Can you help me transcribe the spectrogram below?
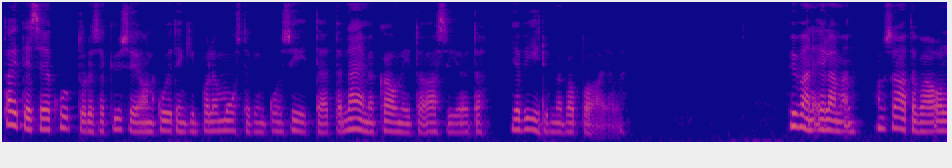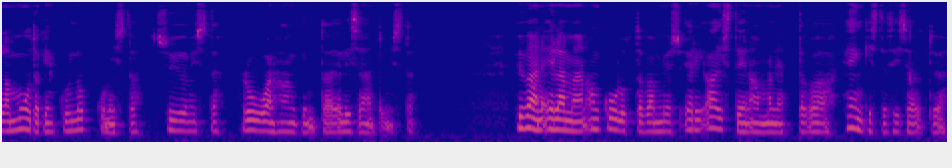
Taiteessa ja kulttuurissa kyse on kuitenkin paljon muustakin kuin siitä, että näemme kauniita asioita ja viihdymme vapaa-ajalle. Hyvän elämän on saatavaa olla muutakin kuin nukkumista, syömistä, ruoan hankintaa ja lisääntymistä. Hyvän elämään on kuuluttava myös eri aistein ammannettavaa henkistä sisältöä,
